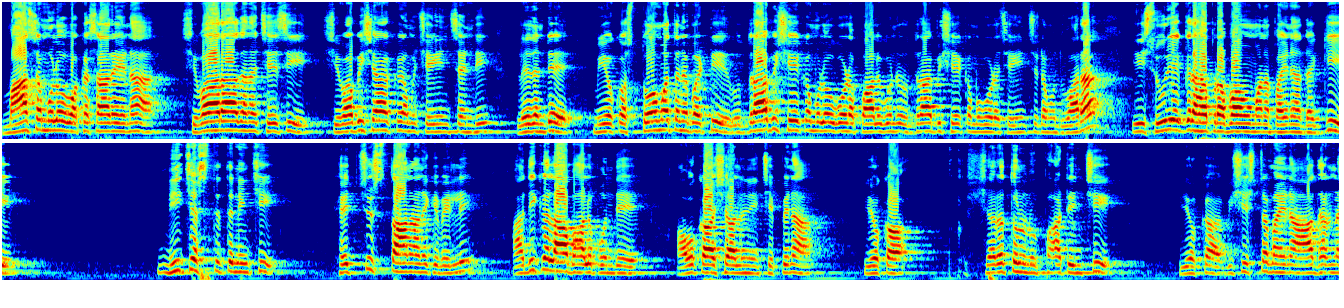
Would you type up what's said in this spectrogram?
మాసములో ఒకసారైనా శివారాధన చేసి శివాభిషేకం చేయించండి. లేదంటే మీ యొక్క స్తోమతను బట్టి రుద్రాభిషేకములో కూడా పాల్గొని రుద్రాభిషేకము కూడా చేయించడం ద్వారా ఈ సూర్యగ్రహ ప్రభావం మన పైన తగ్గి నీచ స్థితి నుంచి హెచ్చు స్థానానికి వెళ్ళి అధిక లాభాలు పొందే అవకాశాలని చెప్పిన ఈ యొక్క షరతులను పాటించి ఈ యొక్క విశిష్టమైన ఆదరణ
